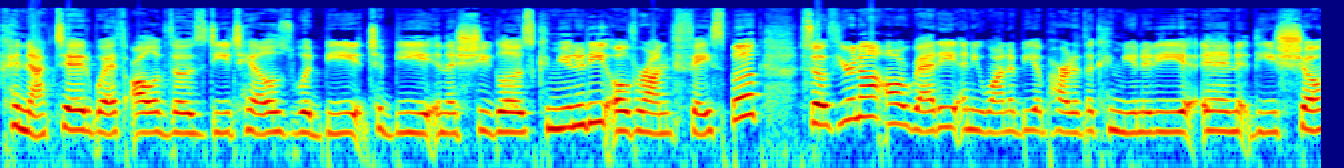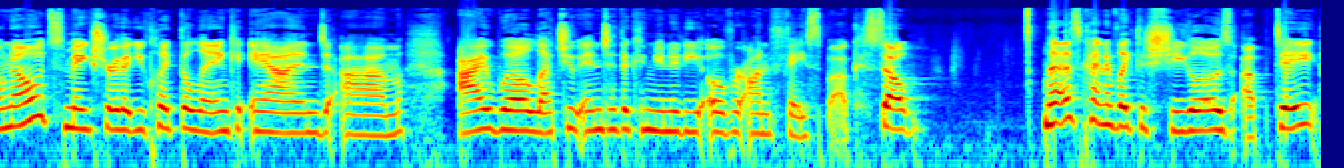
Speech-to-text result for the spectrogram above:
connected with all of those details would be to be in the She Glows community over on Facebook. So if you're not already and you want to be a part of the community in the show notes, make sure that you click the link and um, I will let you into the community over on Facebook. So, that is kind of like the She Glows update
